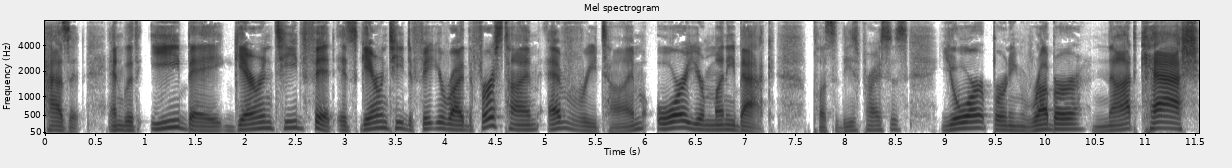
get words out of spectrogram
has it. And with eBay guaranteed fit, it's guaranteed to fit your ride the first time, every time, or your money back. Plus, at these prices, you're burning rubber, not cash.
